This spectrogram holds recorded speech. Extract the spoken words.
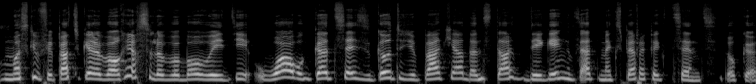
Moi, ce qui me fait particulièrement rire, c'est le moment où il dit Wow, God says go to your backyard and start digging. That makes perfect sense. Donc, euh,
